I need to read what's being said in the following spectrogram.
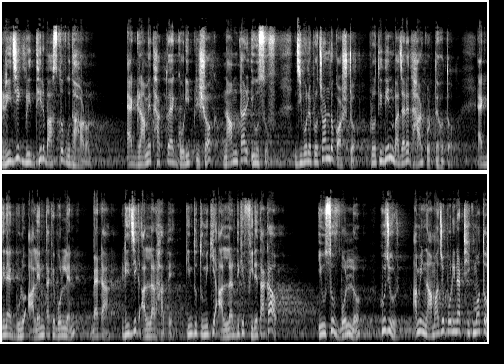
রিজিক বৃদ্ধির বাস্তব উদাহরণ। এক গ্রামে থাকতো এক গরিব কৃষক, নাম তার ইউসুফ। জীবনে প্রচণ্ড কষ্ট, প্রতিদিন বাজারে ধার করতে হতো। একদিন এক বুড়ো আলেম তাকে বললেন, বেটা, রিজিক আল্লাহর হাতে, কিন্তু তুমি কি আল্লাহর দিকে ফিরে তাকাও? ইউসুফ বলল, হুজুর, আমি নামাজও পড়ি না ঠিক মতো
